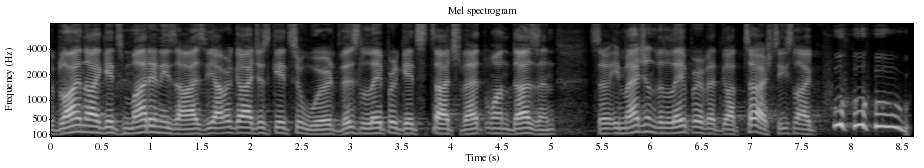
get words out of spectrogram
The blind eye gets mud in his eyes. The other guy just gets a word. This leper gets touched. That one doesn't. So imagine the leper that got touched. He's like, whoo, hoo, hoo.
